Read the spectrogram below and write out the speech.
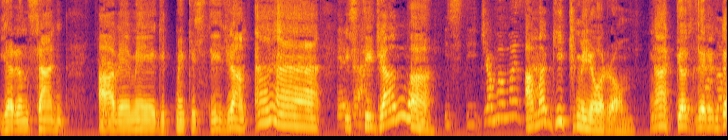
yarın sen AVM'ye gitmek isteyeceksin. Aa, Evet. isteyeceksin mi? İsteyeceğim ama sen... Ama gitmiyorum. Ha, gözlerinde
